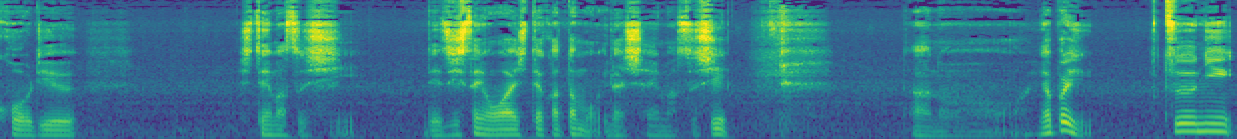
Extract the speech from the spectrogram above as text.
交流してますし、で、実際にお会いした方もいらっしゃいますし、あのやっぱり普通に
